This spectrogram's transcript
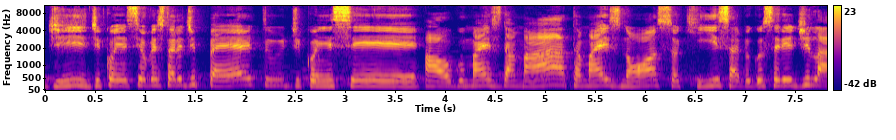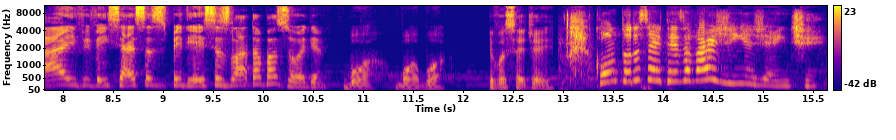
de, de conhecer uma história de perto, de conhecer algo mais da mata, mais nosso aqui, sabe? Eu gostaria de ir lá e vivenciar essas experiências lá da Amazônia. Boa, boa, boa. E você, Jay? Com toda certeza, Varginha, gente.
